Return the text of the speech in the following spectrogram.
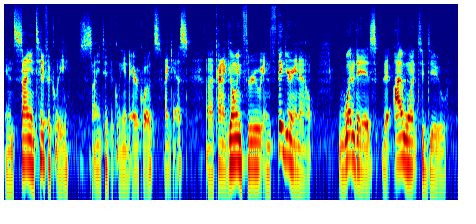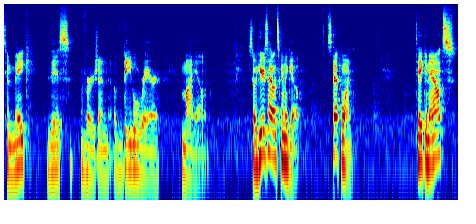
and scientifically, scientifically in air quotes, I guess, uh, kind of going through and figuring out what it is that I want to do to make this version of Beagle Rare my own. So here's how it's gonna go. Step one, take an ounce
